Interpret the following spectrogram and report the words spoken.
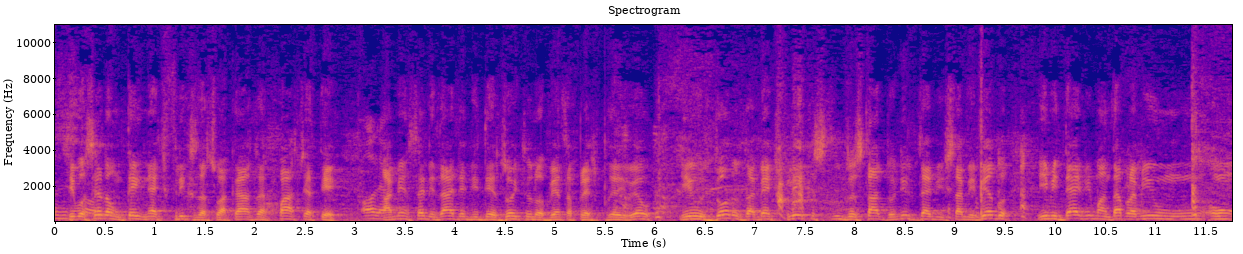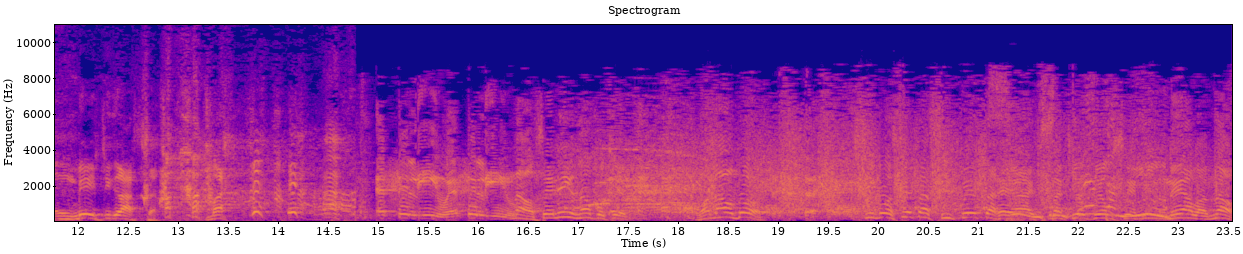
das Se você não tem Netflix na sua casa, passe a ter. Olha. A mensalidade é de R$18,90, creio eu, e os donos da Netflix dos Estados Unidos devem estar me vendo e me devem mandar para mim um, um- um mês de graça. Mas... É selinho, é selinho. Não, selinho não, porque... Ronaldo, se você dá 50 reais para que eu dê um selinho nela, não,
